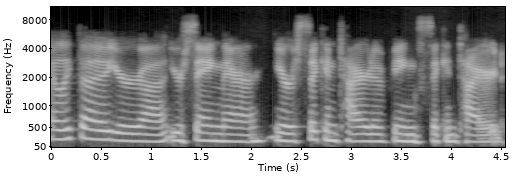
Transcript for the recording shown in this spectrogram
I like that you're uh, you're saying there you're sick and tired of being sick and tired,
